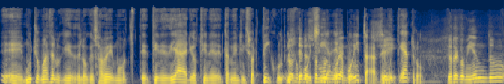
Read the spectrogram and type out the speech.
eh, mucho más de lo que de lo que sabemos. tiene diarios, tiene también hizo artículos, hizo poesía, era poeta, sí. teatro. Yo recomiendo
